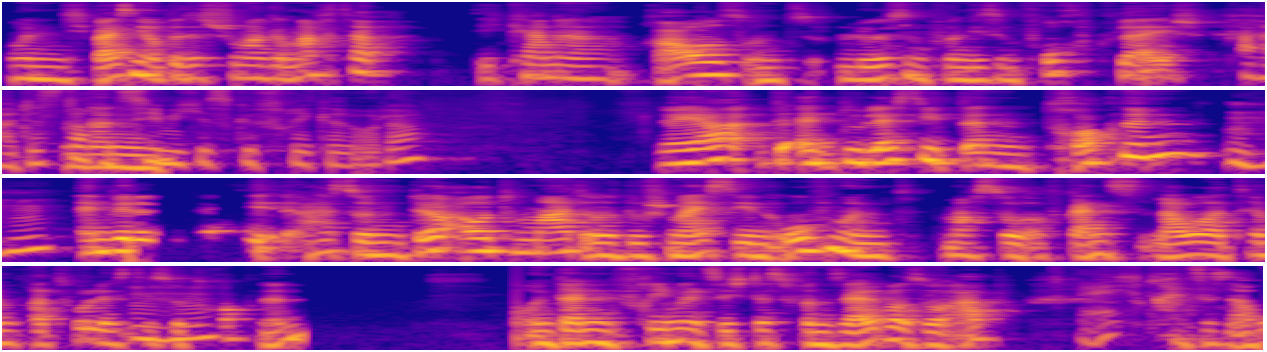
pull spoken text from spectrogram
Und ich weiß nicht, ob ihr das schon mal gemacht habt die Kerne raus und lösen von diesem Fruchtfleisch. Aber das ist doch dann, ein ziemliches Gefrickel, oder? Naja, äh, du lässt die dann trocknen. Mhm. Entweder du hast so einen Dörrautomat oder du schmeißt sie in den Ofen und machst so auf ganz lauer Temperatur, lässt mhm. die so mhm. trocknen. Und dann friemelt sich das von selber so ab. Echt? Du kannst es aber,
